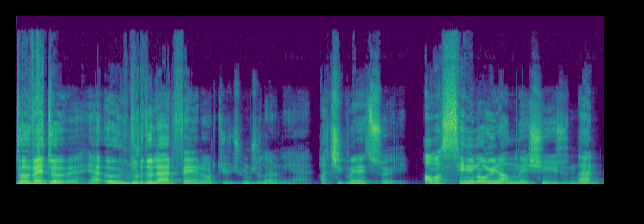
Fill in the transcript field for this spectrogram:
Döve döve. Yani öldürdüler Feyenoord hücumcularını yani. Açık ve net söyleyeyim. Ama senin oyun anlayışın yüzünden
